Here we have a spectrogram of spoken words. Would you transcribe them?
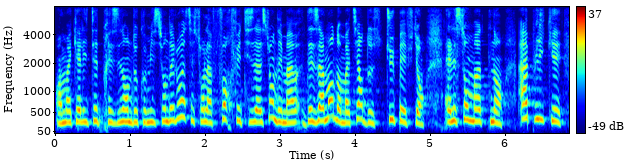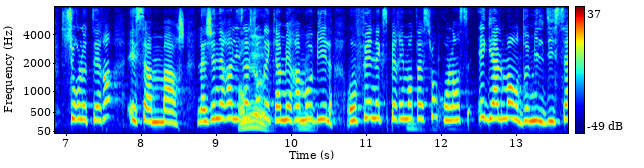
en ma qualité de présidente de commission des lois, c'est sur la forfaitisation des, amendes en matière de stupéfiants. Elles sont maintenant appliquées sur le terrain et ça marche. La généralisation des caméras mobiles. On fait une expérimentation qu'on lance également en 2017.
